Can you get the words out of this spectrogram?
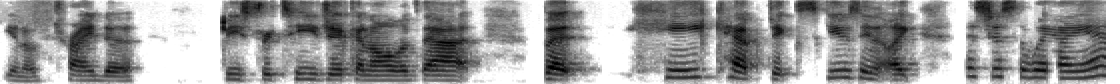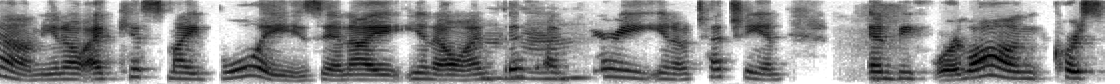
you know trying to be strategic and all of that. But he kept excusing it like it's just the way i am. You know i kiss my boys and i you know i'm this i'm Mhm. very you know touchy. And and before long of course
